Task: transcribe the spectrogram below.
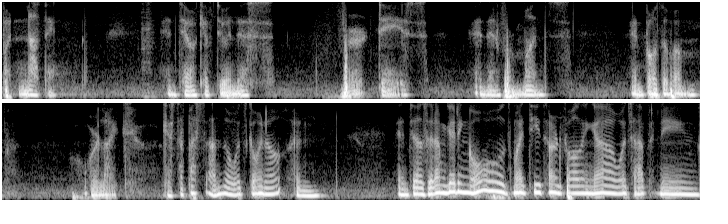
but nothing. And Teo kept doing this for days and then for months. And both of them were like, ¿Qué está pasando? What's going on? And Teo said, I'm getting old. My teeth aren't falling out. What's happening?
